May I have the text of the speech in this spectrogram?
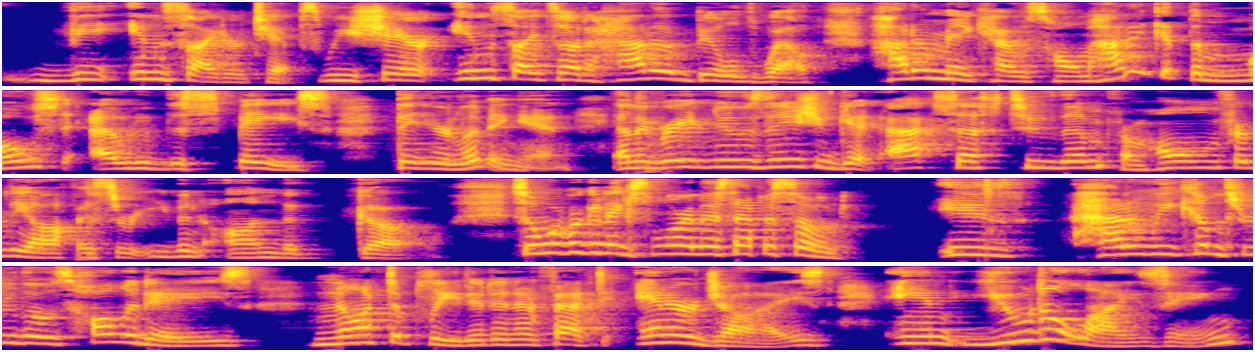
the insider tips. We share insights on how to build wealth, how to make house home, how to get the most out of the space that you're living in. And the great news is you get access to them from home, from the office, or even on the go. So what we're going to explore in this episode is how do we come through those holidays not depleted and in fact energized and utilizing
